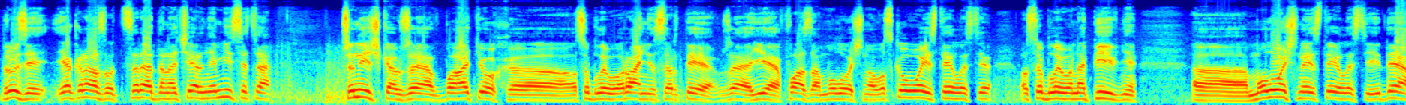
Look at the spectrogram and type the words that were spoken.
Друзі, якраз от середина червня місяця пшеничка вже в багатьох, е, особливо ранні сорти, вже є фаза молочно-воскової стиглості, особливо на півдні. Е, молочної стиглості, йде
